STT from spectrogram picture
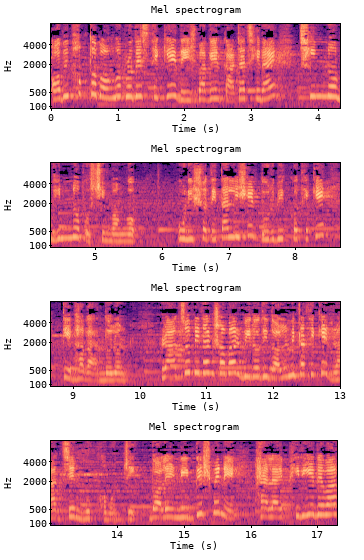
অবিভক্ত বঙ্গপ্রদেশ থেকে দেশভাগের কাটা ছেড়ায় ছিন্ন ভিন্ন পশ্চিমবঙ্গ। উনিশশো তেতাল্লিশের দুর্ভিক্ষ থেকে তেভাগা আন্দোলন। রাজ্য বিধানসভার বিরোধী দলনেতা থেকে রাজ্যের মুখ্যমন্ত্রী। দলের নির্দেশ মেনে হেলায় ফিরিয়ে দেওয়া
